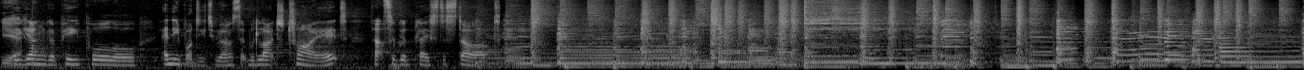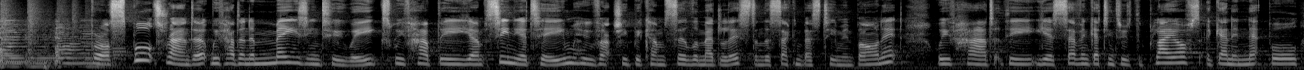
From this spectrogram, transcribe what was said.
Yeah. the younger people or anybody, to be honest, that would like to try it, that's a good place to start. Our sports roundup, we've had an amazing two weeks. We've had the um, senior team who've actually become silver medalists and the second best team in Barnet. We've had the year seven getting through to the playoffs, again in netball.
